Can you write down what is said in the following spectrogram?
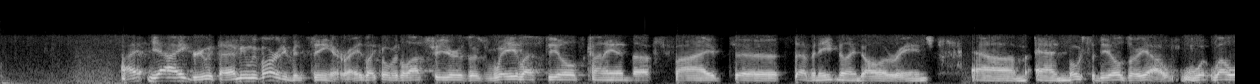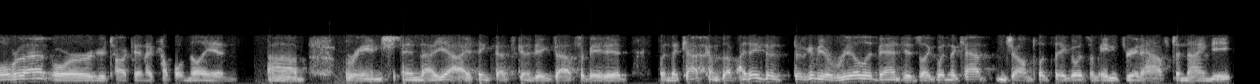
I, yeah, I agree with that. I mean, we've already been seeing it, right? Like over the last few years, there's way less deals, kind of in the five to seven, eight million dollar range, um, and most of the deals are yeah, w- well over that, or you're talking a couple million um, range. And uh, yeah, I think that's going to be exacerbated when the cap comes up. I think there's there's going to be a real advantage, like when the cap jumps. Let's say it goes from 83 and a half to 90.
